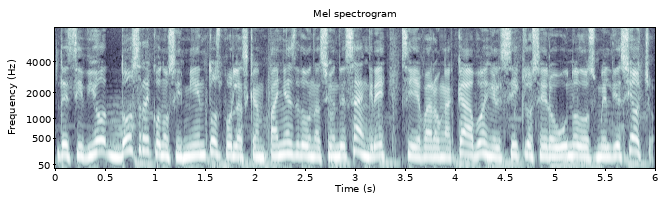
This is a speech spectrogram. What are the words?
recibió dos reconocimientos por las campañas de donación de sangre que se llevaron a cabo en el ciclo 01-2018,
